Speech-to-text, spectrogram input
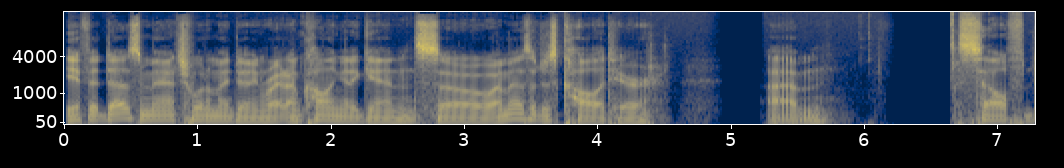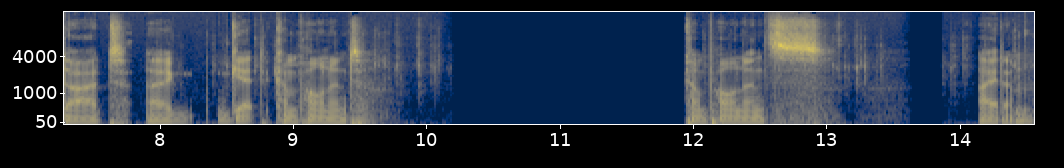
if it does match, what am I doing? Right, I'm calling it again. So I might as well just call it here. Um, self dot uh, get component components item.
